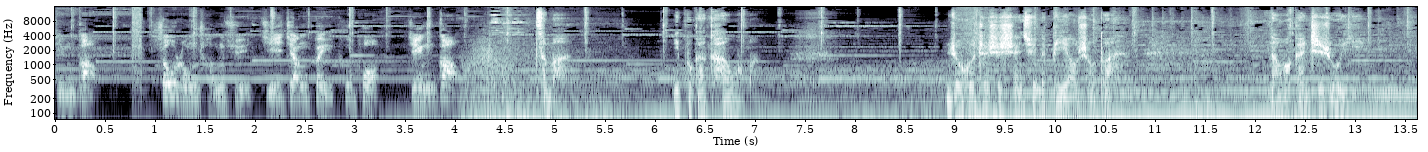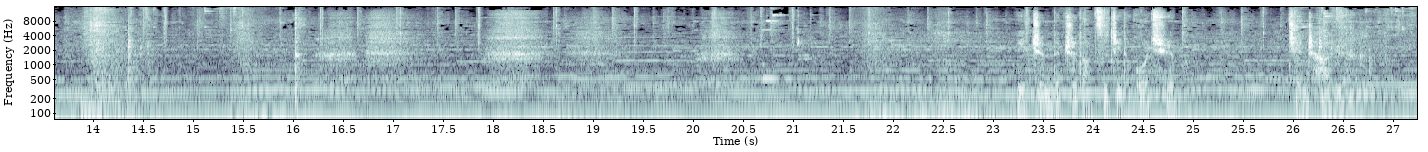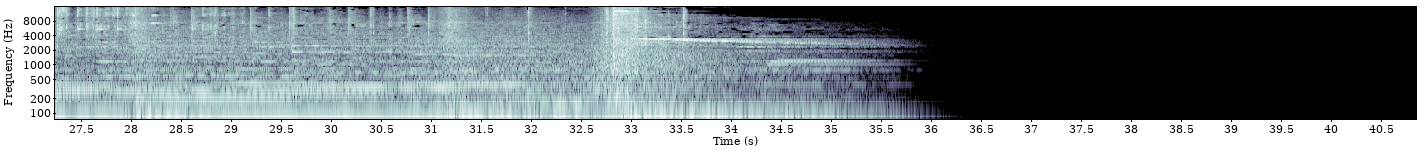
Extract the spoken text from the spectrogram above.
警告。收容程序即将被突破。警告。怎么？你不敢看我吗？如果这是审讯的必要手段那我甘之如饴。你真的知道自己的过去吗？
